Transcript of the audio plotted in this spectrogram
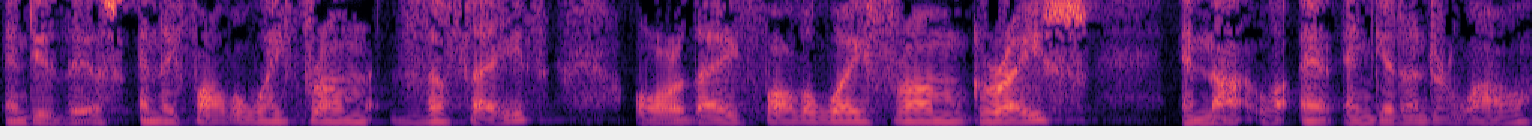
and do this, and they fall away from the faith, or they fall away from grace, and not and, and get under law.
